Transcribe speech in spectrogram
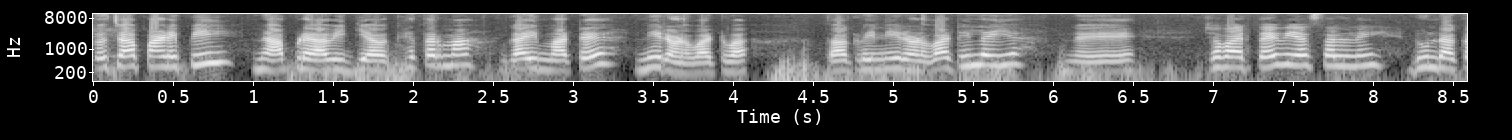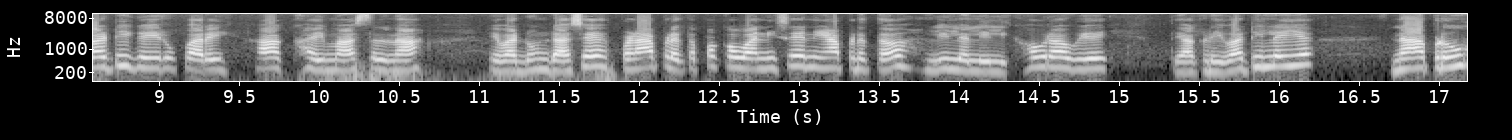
તો ચા પાણી પી ને આપણે આવી ગયા ખેતરમાં ગાય માટે નીરણ વાટવા. તો આપણે નીરણ વાટી લઈએ ને જવાર તો એવી અસલની ડુંડા કાઢી ગઈ રૂપારી. ખાઈમાં અસલના એવા ડુંડા છે. પણ આપણે તો પકવવાની છે નહીં. આપણે તો લીલે લીલી ખવડાવવી હોય તે આકડી વાટી લઈએ. ના આપણું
